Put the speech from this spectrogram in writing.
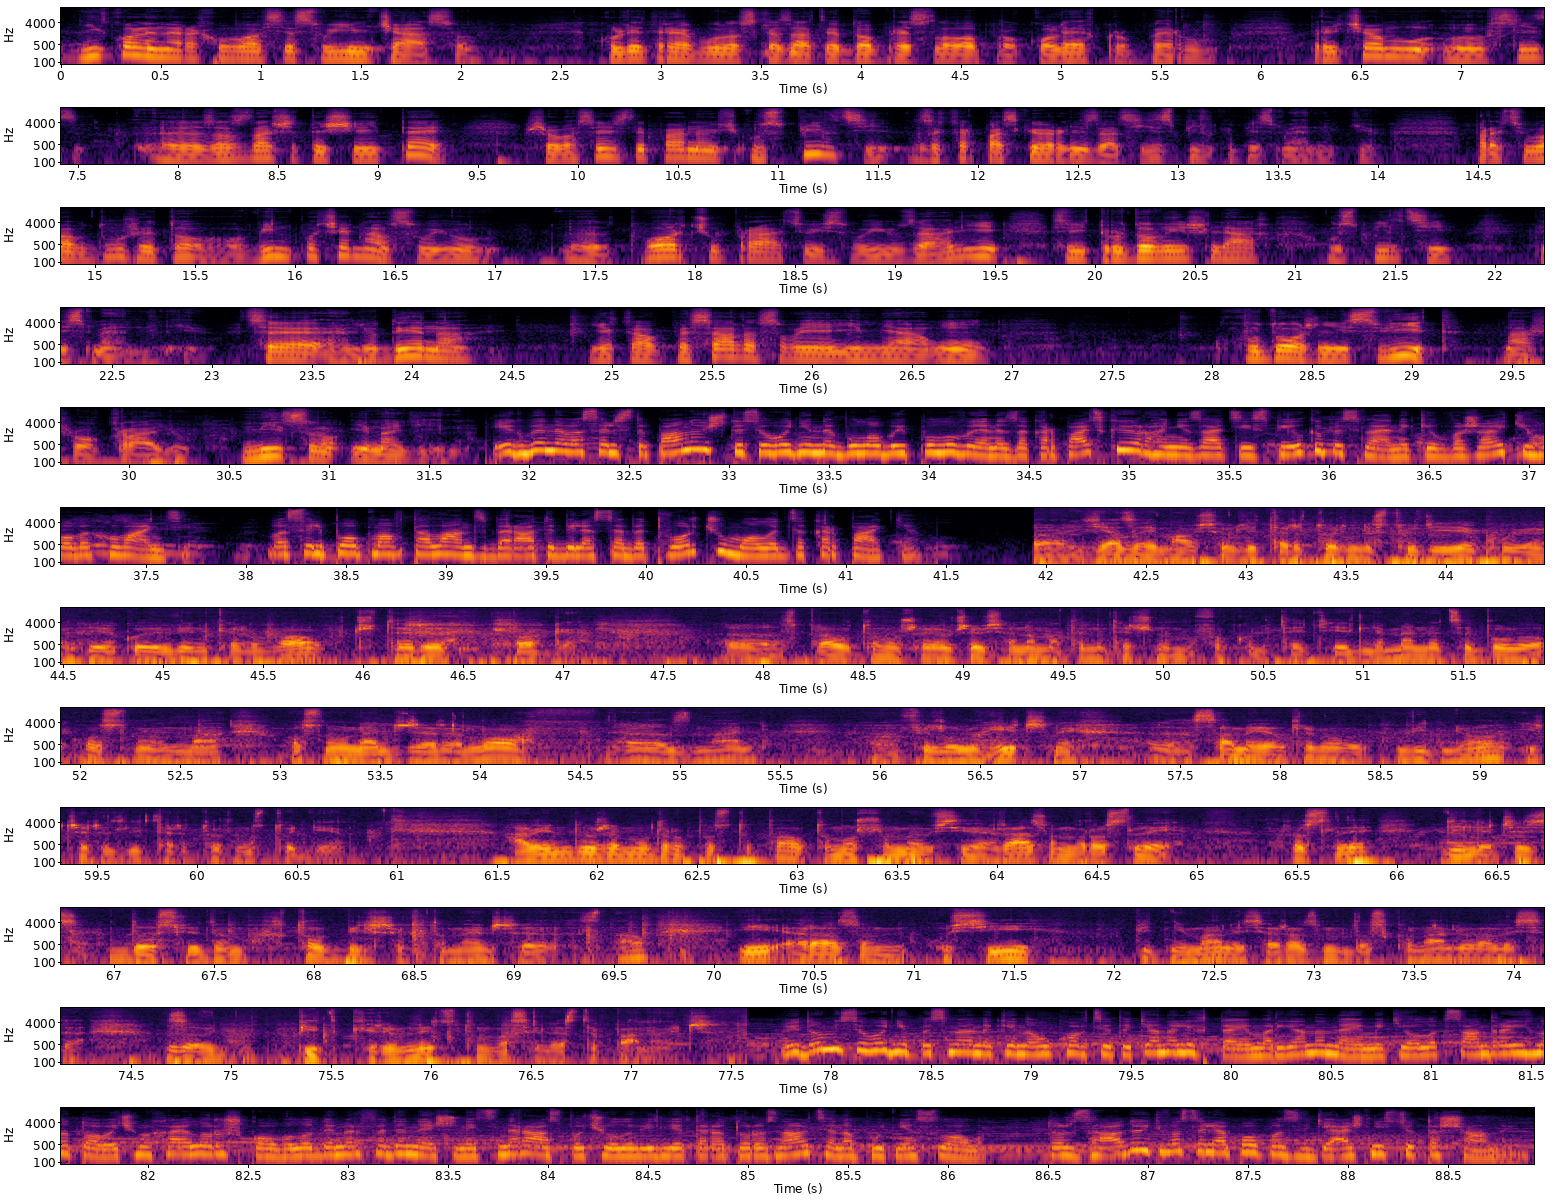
ніколи не рахувався своїм часом, коли треба було сказати добре слово про колег, про перу. Причому о, слід е, зазначити ще й те, що Василь Степанович у спілці Закарпатської організації спілки письменників працював дуже довго. Він починав свою е, творчу працю і свою взагалі свій трудовий шлях у спілці письменників. Це людина, яка вписала своє ім'я у художній світ нашого краю міцно і надійно. Якби не Василь Степанович, то сьогодні не було б й половини Закарпатської організації спілки письменників, вважають його вихованці. Василь Поп мав талант збирати біля себе творчу молодь Закарпаття. Я займався в літературній студії, якою, якою він керував 4 роки. Е, Справа в тому, що я вчився на математичному факультеті, і для мене це було основна, основне джерело е, знань е, філологічних. Е, Саме я отримав від нього і через літературну студію. А він дуже мудро поступав, тому що ми всі разом росли. Росли, ділячись досвідом, хто більше, хто менше знав, і разом усі піднімалися, разом вдосконалювалися під керівництвом Василя Степановича. Відомі сьогодні письменники науковці Тетяна Ліхтей, Мар'яна Неміті, Олександра Ігнатович, Михайло Рожко, Володимир Феденишинець не раз почули від літературознавця напутнє слово. Тож згадують Василя Попа з вдячністю та шаною.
